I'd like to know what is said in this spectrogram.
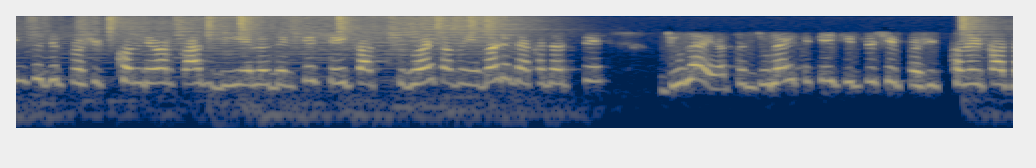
কিন্তু যে প্রশিক্ষণ দেওয়ার কাজ বিএলওদেরকে, সেই কাজ শুরু হয়। তবে এবারে দেখা যাচ্ছে জুলাই, অর্থাৎ জুলাই থেকেই কিন্তু সেই প্রশিক্ষণের কাজ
